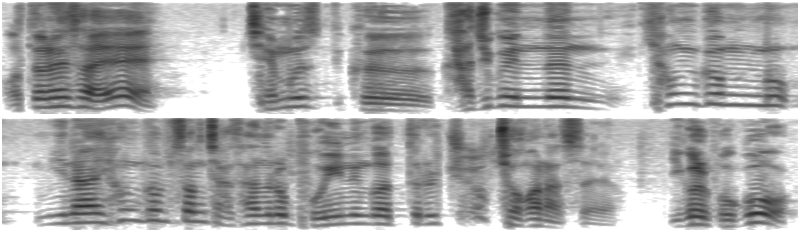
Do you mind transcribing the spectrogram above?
어떤 회사에 재무 그 가지고 있는 현금이나 현금성 자산으로 보이는 것들을 쭉 적어놨어요. 이걸 보고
